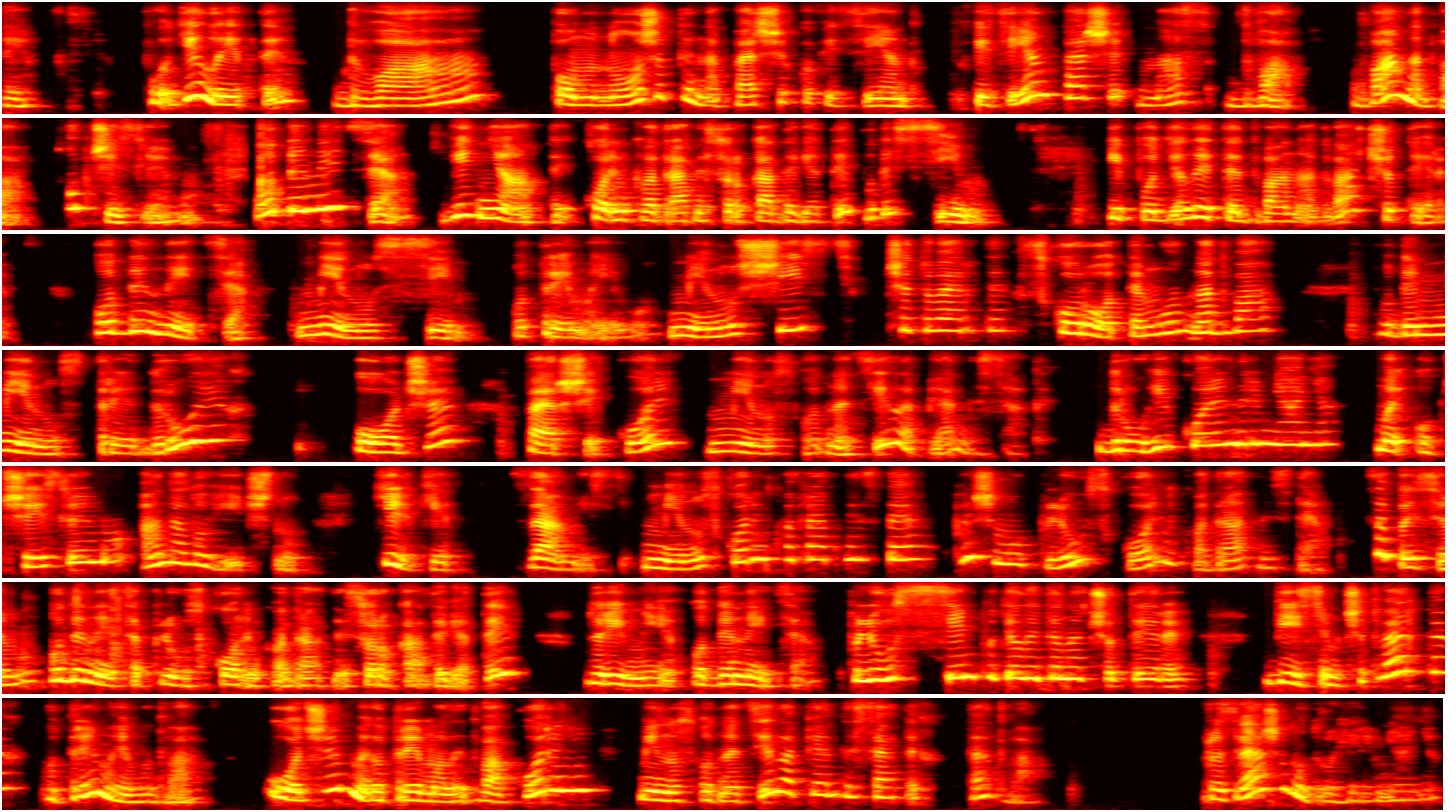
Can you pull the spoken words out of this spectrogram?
Поділити 2 помножити на перший коефіцієнт. Коефіцієнт перший у нас 2. 2 на 2. Обчислюємо. Одиниця відняти корінь квадратний 49 буде 7. І поділити 2 на 2 – 4. Одиниця мінус 7 отримаємо мінус 6 четвертих, скоротимо на 2, буде мінус 3 других. Отже, перший корінь мінус 1,5. Другий корінь рівняння ми обчислюємо аналогічно, тільки замість мінус корінь квадратний з d пишемо плюс корінь квадратний з d. Записуємо одиниця плюс корінь квадратний 49 дорівнює одиниця плюс 7 поділити на 4, 8 четвертих отримаємо 2. Отже, ми отримали 2 корені мінус 1,5 та 2. Розв'яжемо друге рівняння.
